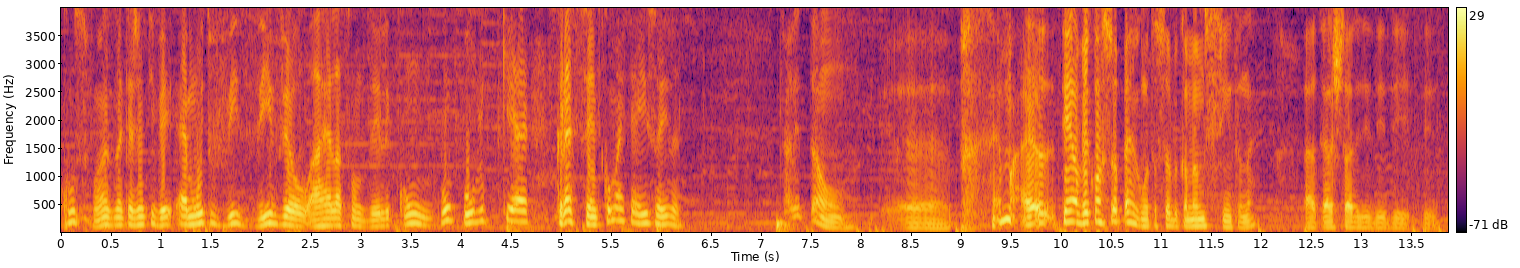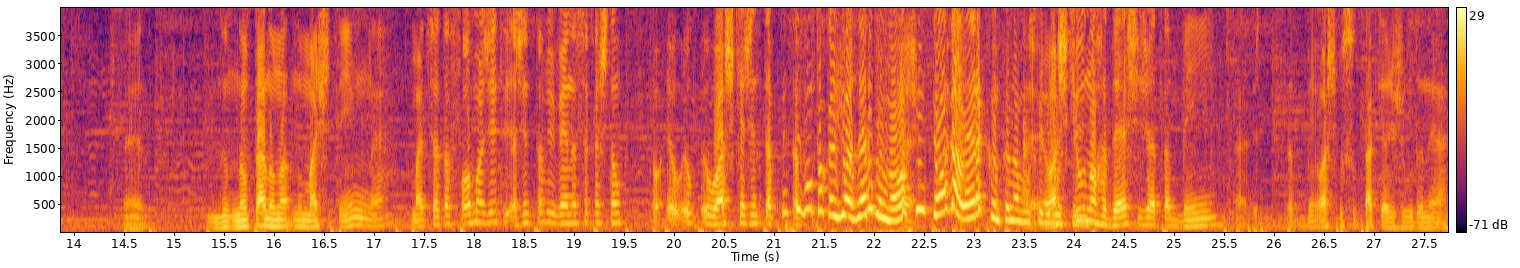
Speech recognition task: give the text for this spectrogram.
com os fãs, né? Que a gente vê. É muito visível a relação dele com, com o público que é crescente. Como é que é isso aí, velho? Cara, então. é, é é- tem a ver com a sua pergunta sobre como eu me sinto, né? Aquela história de. de- de- de, é, não tá no, no mainstream, né? Mas de certa forma a gente, a gente tá vivendo essa questão. Eu, eu, eu- acho que a gente tá. Vocês vão tocar em Juazeiro do Norte e tem uma galera cantando a música É. Eu acho que o vocês. Nordeste já tá bem, tá bem- Eu acho que o sotaque ajuda, né?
